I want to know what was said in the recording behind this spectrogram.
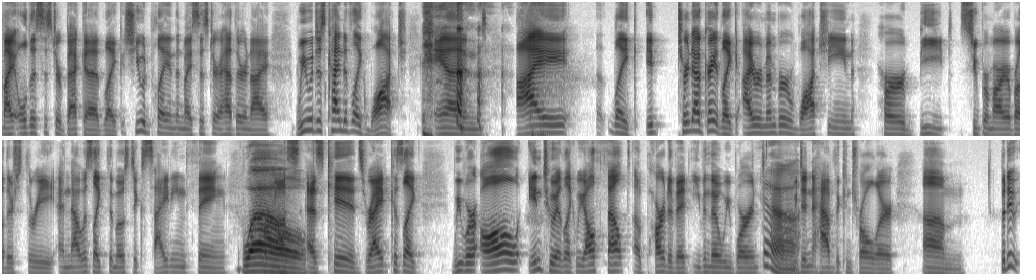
my oldest sister becca like she would play and then my sister heather and i we would just kind of like watch. And i like it turned out great. Like i remember watching her beat super mario brothers 3 and that was like the most exciting thing for wow. us as kids right? Because like we were all into it. Like we all felt a part of it even though we weren't yeah. we didn't have the controller. Um but it,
